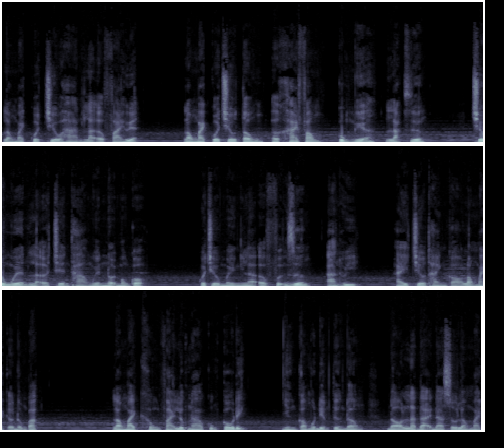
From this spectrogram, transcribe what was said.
long mạch của triều Hán là ở Phái huyện, long mạch của triều Tống ở Khai Phong, Củng Nghĩa, Lạc Dương, triều Nguyên là ở trên Thảo Nguyên nội Mông Cổ, của triều Minh là ở Phượng Dương, An Huy, hay triều Thanh có long mạch ở Đông Bắc. Long mạch không phải lúc nào cũng cố định, nhưng có một điểm tương đồng, đó là đại đa số long mạch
